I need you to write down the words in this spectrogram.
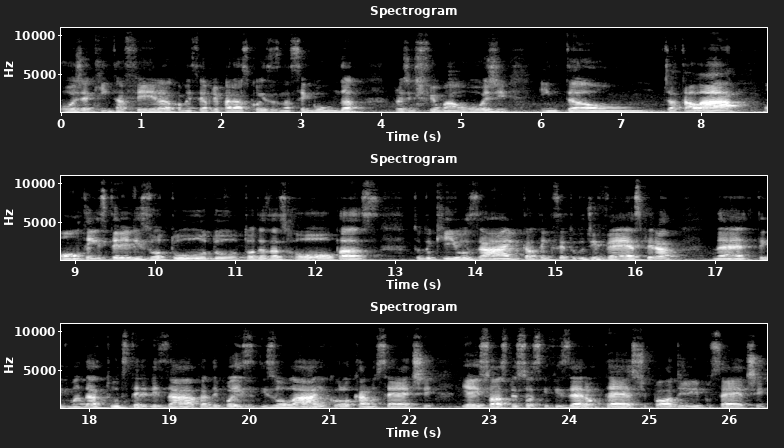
Hoje é quinta-feira, eu comecei a preparar as coisas na segunda pra gente filmar hoje. Então já tá lá. Ontem esterilizou tudo, todas as roupas, tudo que usar. Então tem que ser tudo de véspera, né? Tem que mandar tudo esterilizar para depois isolar e colocar no set. E aí só as pessoas que fizeram teste podem ir pro set.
